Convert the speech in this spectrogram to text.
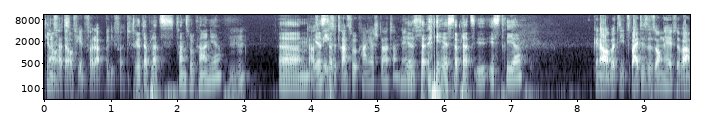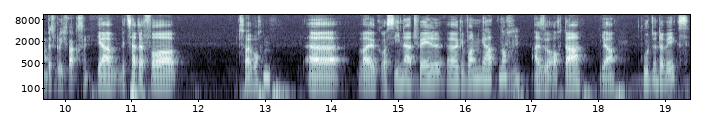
Genau. Das hat er auf jeden Fall abgeliefert. Dritter Platz Transvulkania. Mhm. Ähm, Da ist der nächste Transvulkanier-Starter. nämlich. erster, erster Platz Istria. Genau, aber die zweite Saisonhälfte war ein bisschen durchwachsen. Ja, jetzt hat er vor zwei Wochen äh, Val Grossina Trail äh, gewonnen gehabt noch. Mhm. Also auch da, ja, gut unterwegs.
